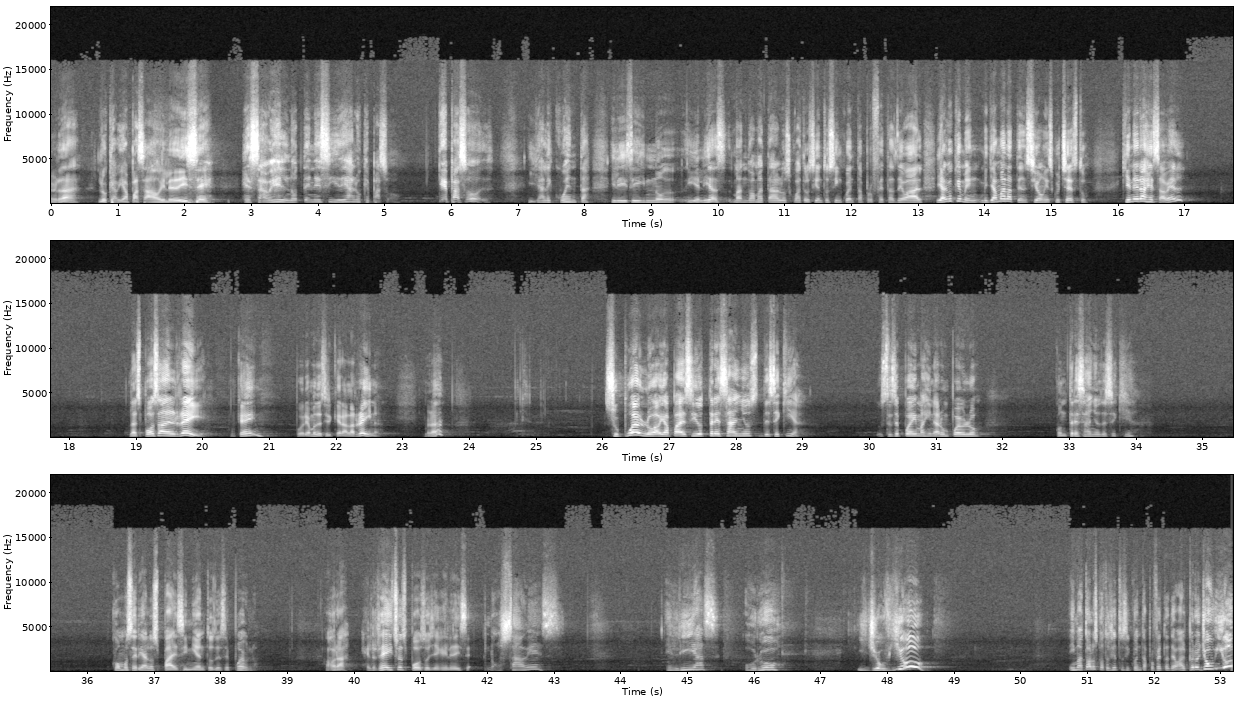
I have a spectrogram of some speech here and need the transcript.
¿verdad? Lo que había pasado. Y le dice, Jezabel, no tenés idea lo que pasó. ¿Qué pasó? Y ya le cuenta y le dice, y, no, y Elías mandó a matar a los 450 profetas de Baal. Y algo que me, llama la atención, escuche esto, ¿quién era Jezabel? La esposa del rey, ¿ok? Podríamos decir que era la reina, ¿verdad? Su pueblo había padecido tres años de sequía. ¿Usted se puede imaginar un pueblo con tres años de sequía? ¿Cómo serían los padecimientos de ese pueblo? Ahora, el rey, su esposo, llega y le dice, no sabes, Elías oró y llovió. Y mató a los 450 profetas de Baal, pero llovió.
